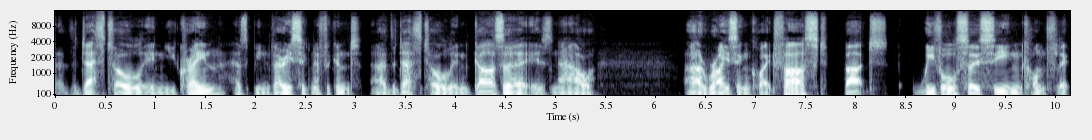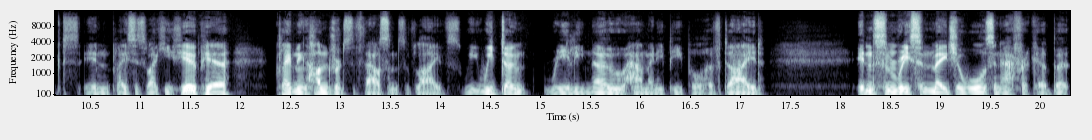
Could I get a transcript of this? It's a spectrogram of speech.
uh, the death toll in Ukraine has been very significant. Uh, the death toll in Gaza is now uh, rising quite fast, but we've also seen conflicts in places like Ethiopia claiming hundreds of thousands of lives. We we don't really know how many people have died in some recent major wars in Africa, but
